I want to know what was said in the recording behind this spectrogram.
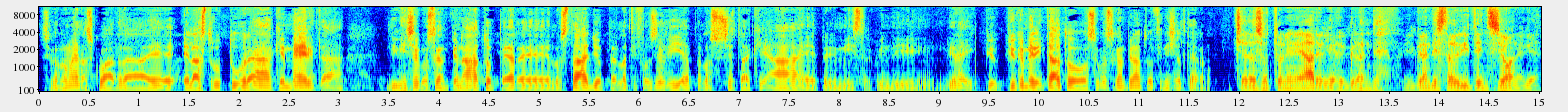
secondo me la squadra è, è la struttura che merita di vincere questo campionato per eh, lo stadio, per la tifoseria, per la società che ha e per il mister, quindi direi più, più che meritato se questo campionato finisce al Teramo. C'è da sottolineare il grande, il grande, stato di tensione che,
